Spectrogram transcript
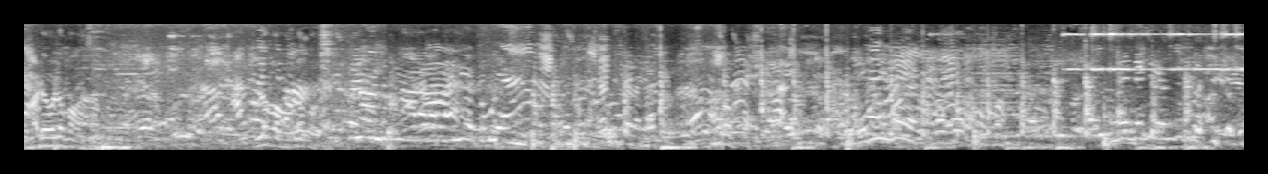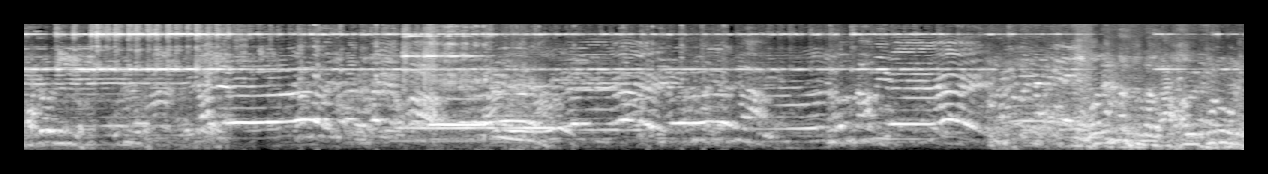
அப்படியே உள்ள போங்க சார் உள்ள போங்க உள்ள போங்க அவர் குடும்பம்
